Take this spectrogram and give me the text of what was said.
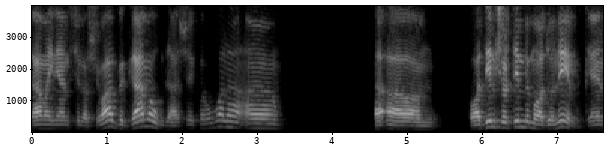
גם העניין של השואה וגם העובדה שכמובן האוהדים שולטים במועדונים, כן?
